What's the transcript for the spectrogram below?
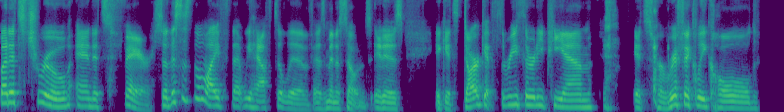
but it's true and it's fair. So this is the life that we have to live as Minnesotans. It is. It gets dark at 3:30 p.m. It's horrifically cold,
